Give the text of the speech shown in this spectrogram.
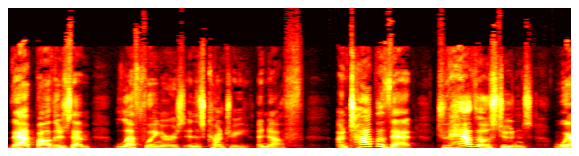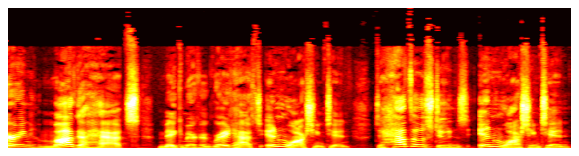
That bothers them, left wingers in this country, enough. On top of that, to have those students wearing MAGA hats, Make America Great hats, in Washington, to have those students in Washington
